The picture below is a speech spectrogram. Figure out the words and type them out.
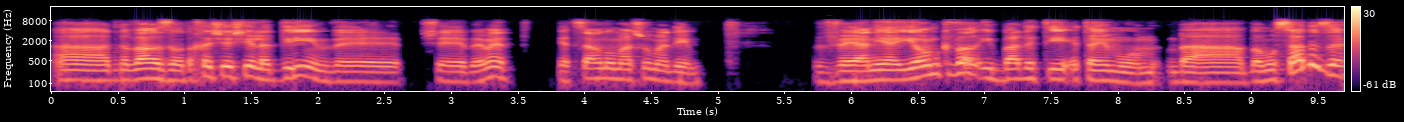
הדבר הזה, עוד אחרי שיש ילדים, ושבאמת יצרנו משהו מדהים. ואני היום כבר איבדתי את האמון במוסד הזה.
